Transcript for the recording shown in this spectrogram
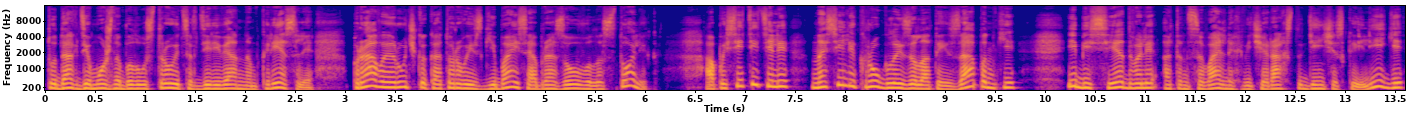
туда, где можно было устроиться в деревянном кресле, правая ручка которого, изгибаясь, образовывала столик, а посетители носили круглые золотые запонки и беседовали о танцевальных вечерах студенческой лиги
